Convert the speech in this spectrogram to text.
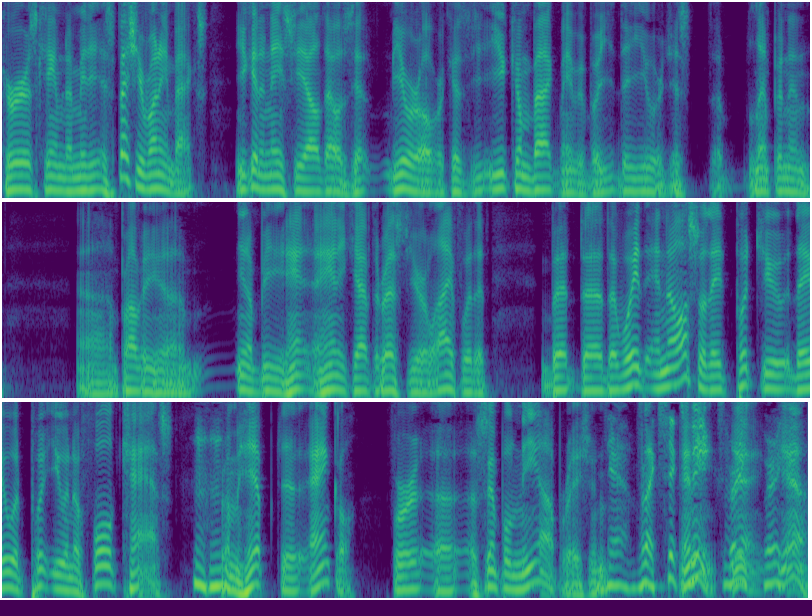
careers came to immediate, especially running backs. You get an ACL, that was it. You were over because you, you come back maybe, but you, you were just uh, limping and uh, probably uh, you know be ha- handicapped the rest of your life with it. But uh, the way, and also they'd put you, they would put you in a full cast Mhm. from hip to ankle for a, a simple knee operation. Yeah, for like six Any- weeks. Very, yeah, very. yeah.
